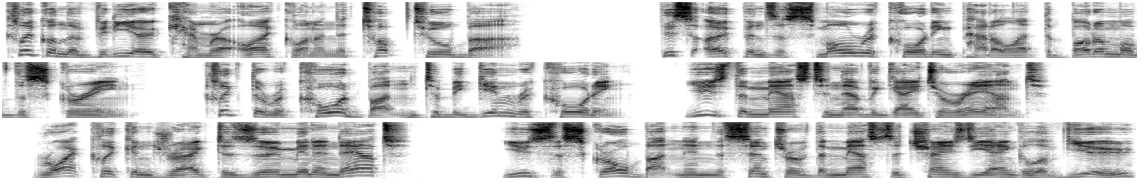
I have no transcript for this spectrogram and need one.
click on the video camera icon in the top toolbar. This opens a small recording panel at the bottom of the screen. Click the record button to begin recording. Use the mouse to navigate around. Right click and drag to zoom in and out. Use the scroll button in the center of the mouse to change the angle of view,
